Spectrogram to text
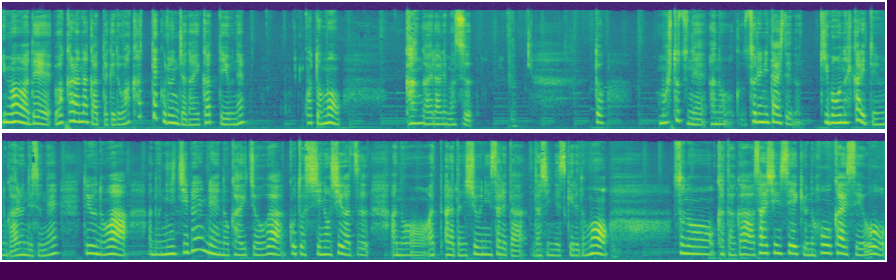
今まで分からなかったけど分かってくるんじゃないかっていうねことも考えられます。ともう一つねあのそれに対しての希望の光というのがあるんですよね。というのはあの日弁連の会長が今年の4月あの新たに就任されたらしいんですけれどもその方が再審請求の法改正を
